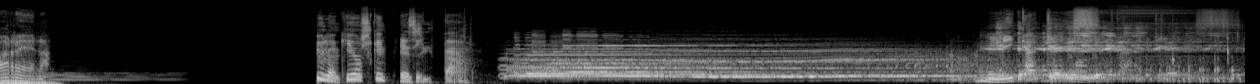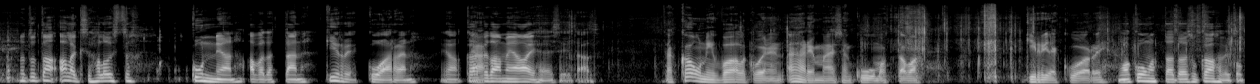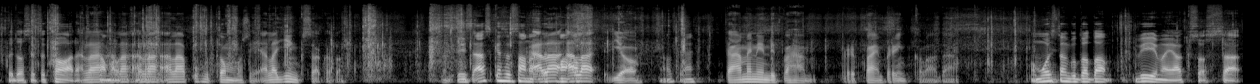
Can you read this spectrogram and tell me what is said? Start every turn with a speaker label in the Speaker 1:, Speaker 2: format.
Speaker 1: Areena. Yle Kioski esittää.
Speaker 2: Mikä keissi?
Speaker 3: No tota, Aleksi, haluaisitko kunnian avata tämän kirjekuoren ja kaivetaan meidän aiheisiin täältä?
Speaker 2: Tämä kauniin valkoinen, äärimmäisen kuumottava kirjekuori.
Speaker 3: Mua kuumottaa toi sun kahvikuppi tossa, että sä kaadat
Speaker 2: Älä, älä, älä, älä puhu tommosia, älä jinksaa, kato.
Speaker 3: Siis äsken sä sanoit,
Speaker 2: Älä,
Speaker 3: että mä...
Speaker 2: älä, joo.
Speaker 3: Okei. Okay.
Speaker 2: Tää meni nyt vähän päin prinkkalaa tää.
Speaker 3: Mä muistan, kun tota viime jaksossa,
